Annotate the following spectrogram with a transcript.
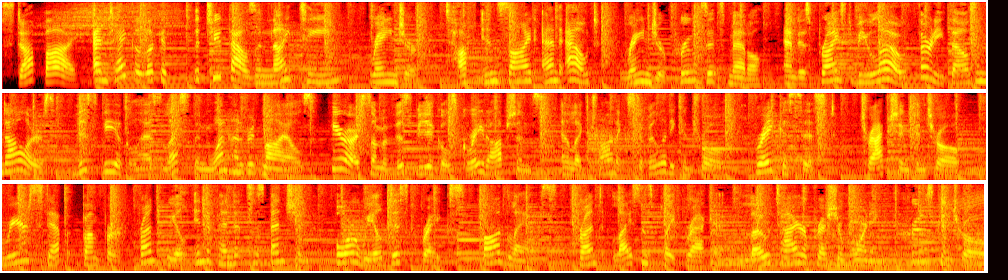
Stop by and take a look at the 2019 Ranger. Tough inside and out, Ranger proves its metal and is priced below $30,000. This vehicle has less than 100 miles. Here are some of this vehicle's great options. Electronic stability control, brake assist, traction control, rear step bumper, front wheel independent suspension, four wheel disc brakes, fog lamps, front license plate bracket, low tire pressure warning, cruise control.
